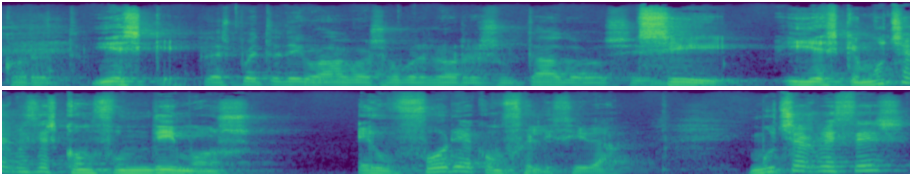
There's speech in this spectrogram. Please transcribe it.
Correcto. Y es que Después te digo algo sobre los resultados. Y... Sí, y es que muchas veces confundimos euforia con felicidad. Muchas veces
